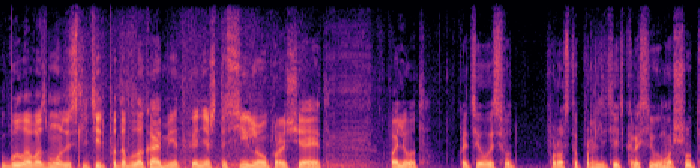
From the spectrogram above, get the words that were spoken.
была возможность лететь под облаками. Это, конечно, сильно упрощает полет. Хотелось вот просто пролететь красивый маршрут,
